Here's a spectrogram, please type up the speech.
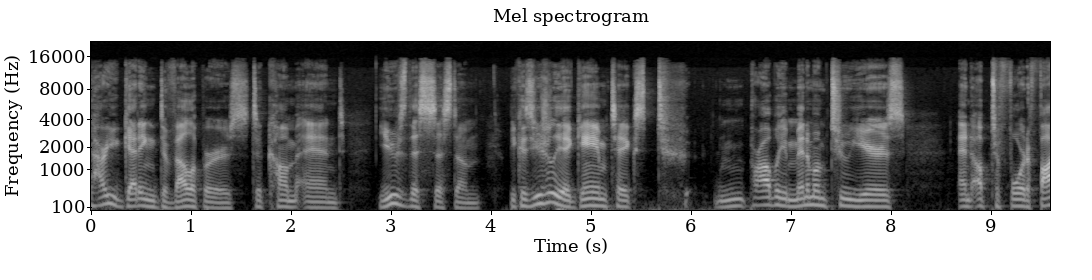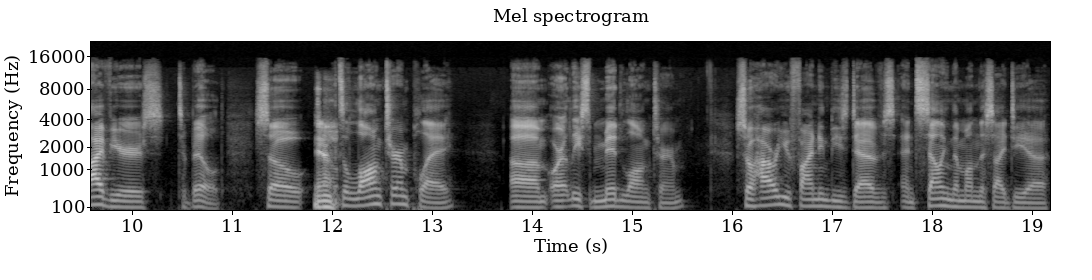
how are you getting developers to come and use this system? Because usually a game takes two, probably minimum two years and up to four to five years to build. So yeah. it's a long term play, um, or at least mid long term. So how are you finding these devs and selling them on this idea?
